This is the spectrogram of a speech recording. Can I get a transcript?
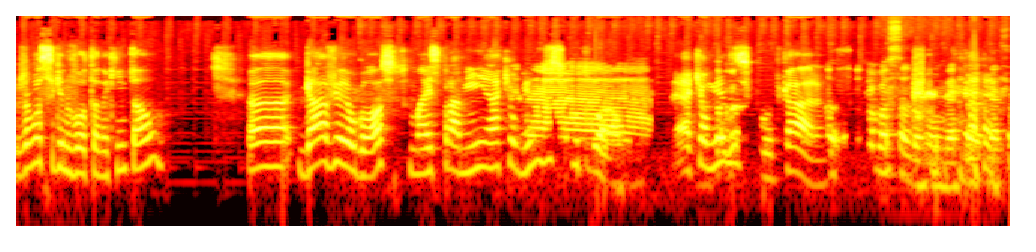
Eu já vou seguindo votando aqui então. Ah, Gávea eu gosto, mas pra mim é a que eu menos escuto do álbum. É que eu menos escuto, cara. Eu tô gostando do rumo dessa, dessa.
